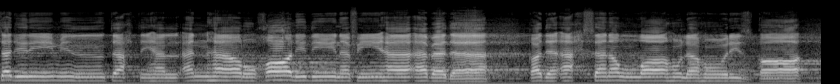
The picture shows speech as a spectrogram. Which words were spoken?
تجري من تحتها الأنهار خالدين فيها أبدا. قد أحسن الله له رزقا.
